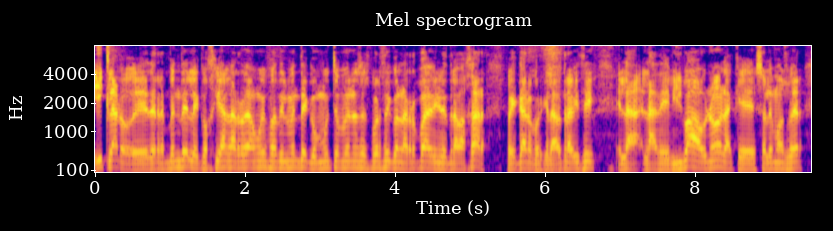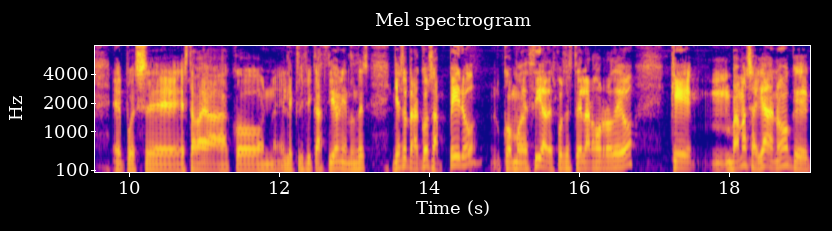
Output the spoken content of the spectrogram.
Y claro, eh, de repente le cogían la rueda muy fácilmente, con mucho menos esfuerzo y con la ropa de venir a trabajar. Porque claro, porque la otra bici, la, la de Bilbao, ¿no? La que solemos ver, eh, pues eh, estaba con electrificación y entonces ya es otra cosa. Pero, como decía, después de este largo rodeo, que mm, va más allá, ¿no? Que,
